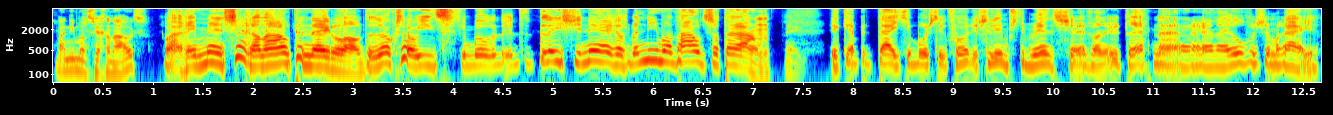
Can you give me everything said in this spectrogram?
Maar niemand zich aan houdt. Waar geen mensen gaan houden in Nederland. Dat is ook zoiets. Het, lees je nergens, maar niemand houdt zich eraan. Nee. Ik heb een tijdje moest ik voor de slimste mensen van Utrecht naar, eh, naar Hilversum rijden.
